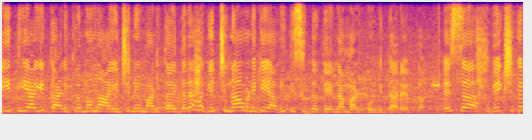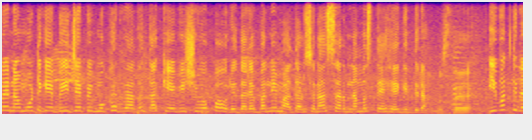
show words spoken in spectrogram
ರೀತಿಯಾಗಿ ಕಾರ್ಯಕ್ರಮವನ್ನು ಆಯೋಜನೆ ಮಾಡ್ತಾ ಇದ್ದಾರೆ ಹಾಗೆ ಚುನಾವಣೆಗೆ ಯಾವ ರೀತಿ ಸಿದ್ಧತೆಯನ್ನು ಮಾಡ್ಕೊಂಡಿದ್ದಾರೆ ಅಂತ. ಎಸ್ ವೀಕ್ಷಕರೇ ನಮ್ಮೊಟ್ಟಿಗೆ ಬಿಜೆಪಿ ಮುಖಂಡರಾದಂಥ ಕೆ ವಿ ಶಿವಪ್ಪ ಅವರಿದ್ದಾರೆ. ಬನ್ನಿ ಮಾತಾಡಿಸೋಣ. ಸರ್ ನಮಸ್ತೆ. ಹೇಗಿದ್ದೀರಾ? ನಮಸ್ತೆ. ಇವತ್ತಿನ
